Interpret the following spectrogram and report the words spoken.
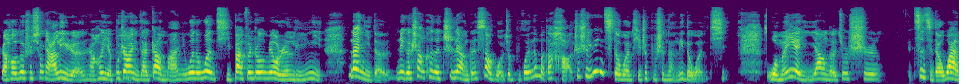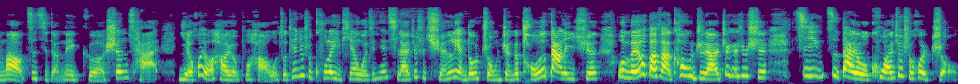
然后都是匈牙利人，然后也不知道你在干嘛，你问的问题半分钟都没有人理你，那你的那个上课的质量跟效果就不会那么的好，这是运气的问题，这不是能力的问题。我们也一样的，就是。自己的外貌，自己的那个身材也会有好有不好。我昨天就是哭了一天，我今天起来就是全脸都肿，整个头都大了一圈，我没有办法控制啊，这个就是基因自带的，我哭完就是会肿。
